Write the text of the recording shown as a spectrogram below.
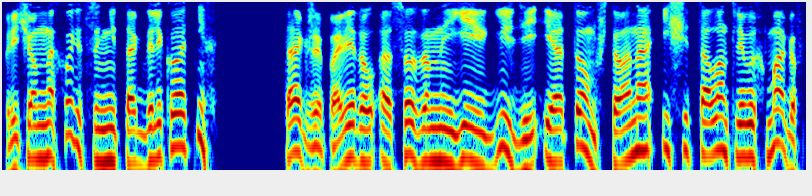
причем находится не так далеко от них — также поведал о созданной ею гильдии и о том, что она ищет талантливых магов,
